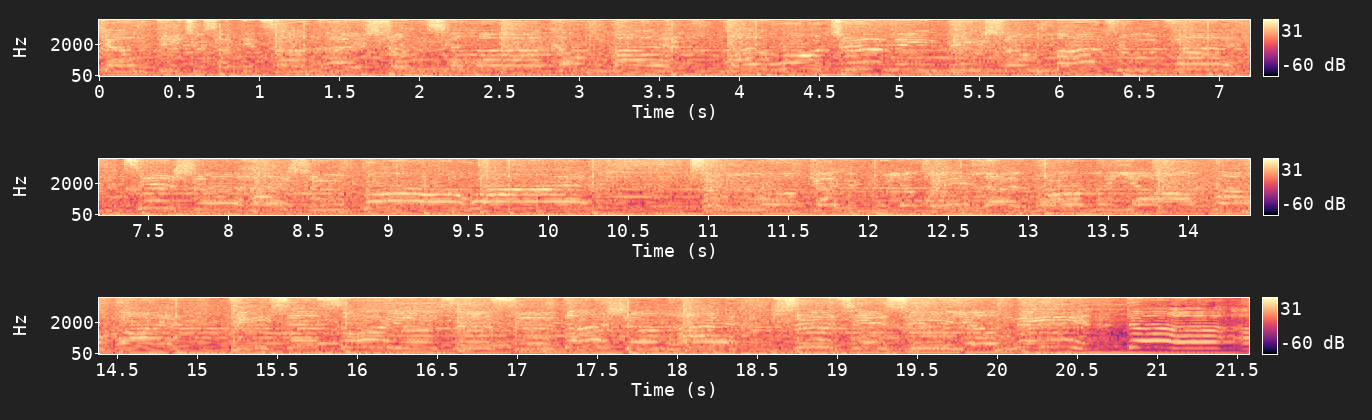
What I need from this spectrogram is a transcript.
看地球上天沧海，剩下了空白，万物之什么主宰？建设还是破坏？沉默？改变不了未来，我们要关怀，停下所有自私的伤害，世界需要你的爱。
